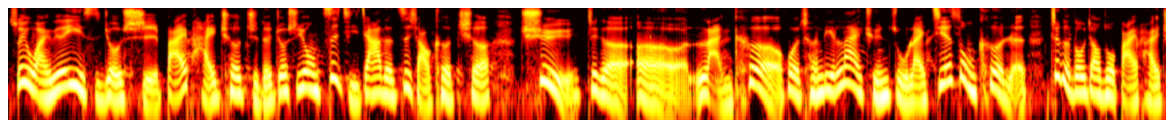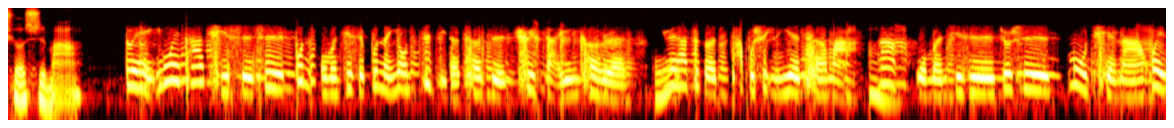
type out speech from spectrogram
所以婉瑜的意思就是，白牌车指的就是用自己家的自小客车去这个呃揽客，或者成立赖群组来接送客人，这个都叫做白牌车，是吗？对，因为它其实是不能，我们其实不能用自己的车子去载运客人，因为它这个它不是营业车嘛。那我们其实就是目前啊会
